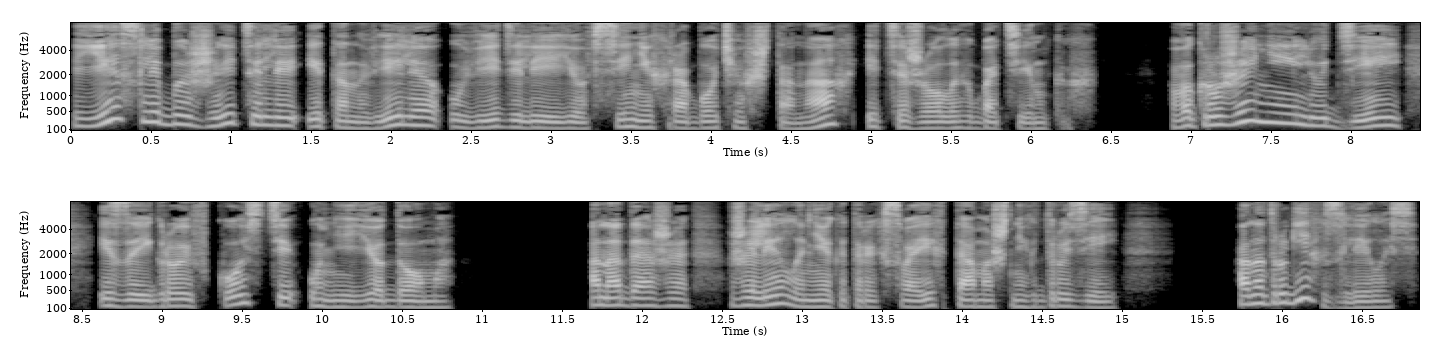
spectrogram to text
Если бы жители Итанвилля увидели ее в синих рабочих штанах и тяжелых ботинках, в окружении людей и за игрой в кости у нее дома. Она даже жалела некоторых своих тамошних друзей, а на других злилась.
